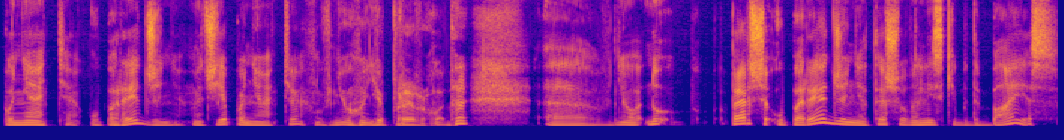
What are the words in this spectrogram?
поняття упередження, значить є поняття, в нього є природа. Е, в нього, ну, Перше упередження, те, що в англійській буде bias,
